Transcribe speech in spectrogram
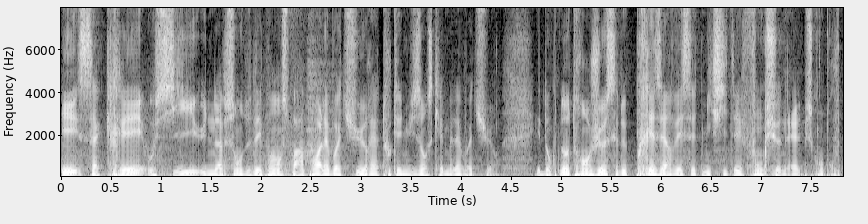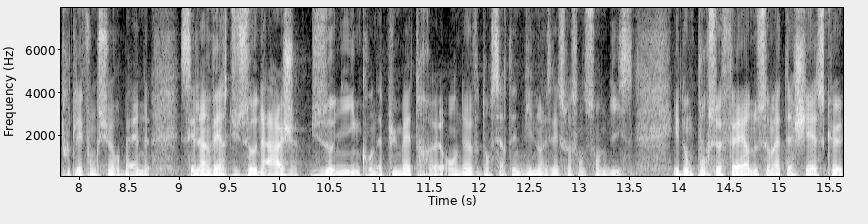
et ça crée aussi une absence de dépendance par rapport à la voiture et à toutes les nuisances qu'émet la voiture. Et donc notre enjeu, c'est de préserver cette mixité fonctionnelle, puisqu'on trouve toutes les fonctions urbaines. C'est l'inverse du zonage, du zoning qu'on a pu mettre euh, en œuvre dans certaines villes dans les années 60-70. Et donc pour ce faire, nous sommes attachés à ce qu'il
